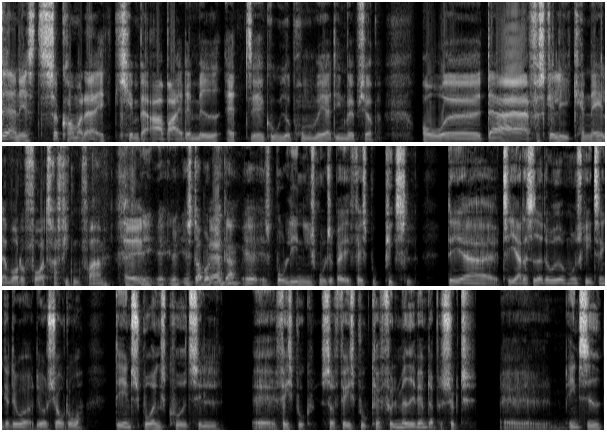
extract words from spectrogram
Dernæst så kommer der et kæmpe arbejde med at øh, gå ud og promovere din webshop. Og øh, der er forskellige kanaler, hvor du får trafikken fra. Øh, jeg stopper lige ja. en gang. Jeg spoler lige en lille smule tilbage. Facebook Pixel, det er til jer, der sidder derude og måske tænker, det var, det var et sjovt ord. Det er en sporingskode til øh, Facebook, så Facebook kan følge med i, hvem der har besøgt øh, en side.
